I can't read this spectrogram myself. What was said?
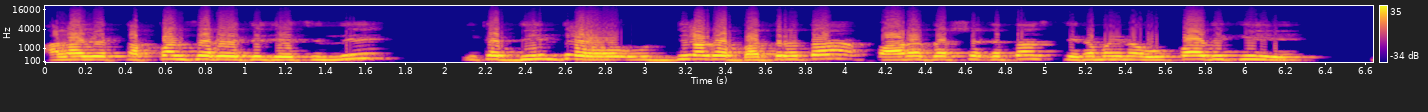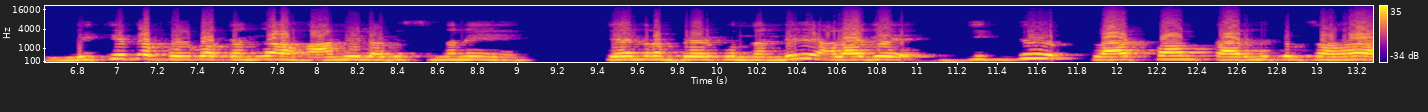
అలాగే తప్పనిసరి అయితే చేసింది ఇక దీంతో ఉద్యోగ భద్రత పారదర్శకత స్థిరమైన ఉపాధికి లిఖిత పూర్వకంగా హామీ లభిస్తుందని కేంద్రం పేర్కొందండి. అలాగే గిగ్ ప్లాట్ఫామ్ కార్మికులు సహా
